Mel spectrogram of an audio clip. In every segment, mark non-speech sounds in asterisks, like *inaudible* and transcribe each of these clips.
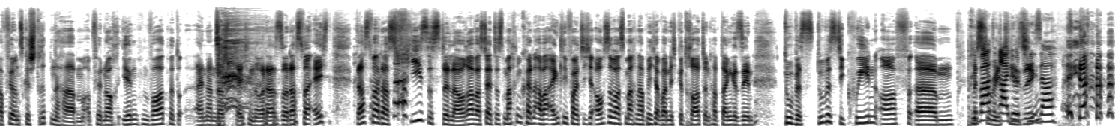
ob wir uns gestritten haben, ob wir noch irgendein Wort miteinander sprechen oder so. Das war echt, das war das fieseste, Laura, was du hättest machen können. Aber eigentlich wollte ich auch sowas machen, habe mich aber nicht getraut und habe dann gesehen, du bist, du bist die Queen of ähm, Mystery Teasing. Ja,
